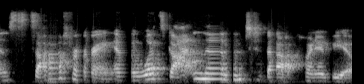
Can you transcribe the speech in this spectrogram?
and suffering and what's gotten them to that point of view.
